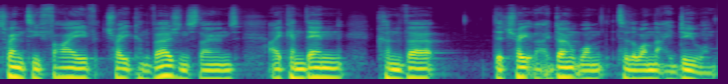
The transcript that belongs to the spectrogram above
25 trait conversion stones, I can then convert the trait that I don't want to the one that I do want.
